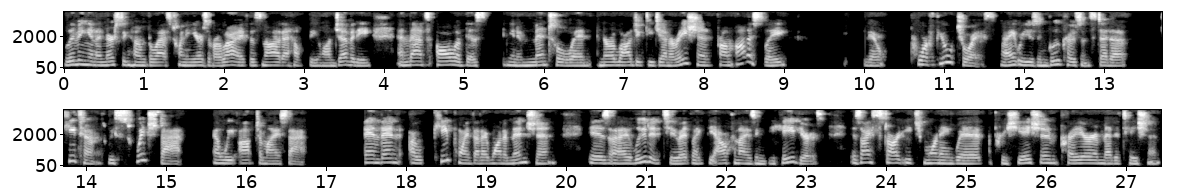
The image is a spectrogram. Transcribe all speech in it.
living in a nursing home the last 20 years of our life is not a healthy longevity and that's all of this you know mental and neurologic degeneration from honestly you know poor fuel choice, right? We're using glucose instead of ketones. We switch that and we optimize that. And then a key point that I want to mention is I alluded to it, like the alkalizing behaviors, is I start each morning with appreciation, prayer, and meditation.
